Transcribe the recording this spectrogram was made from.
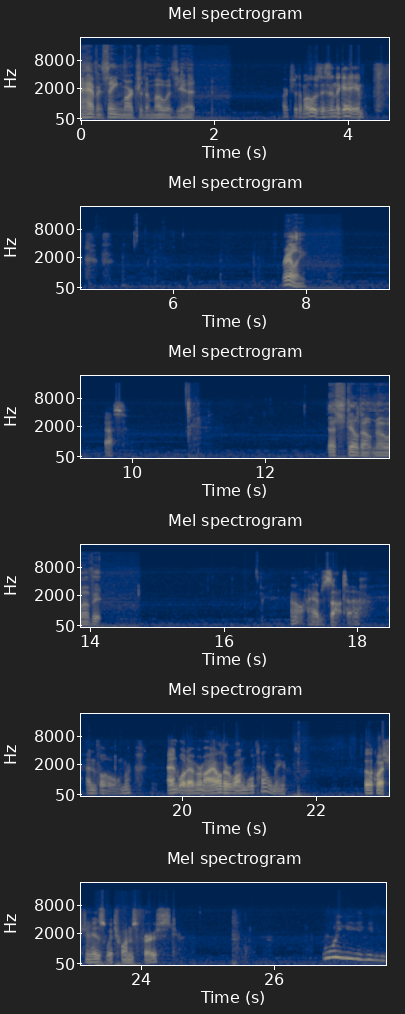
I haven't seen March of the Moas yet. March of the Moas is in the game. Really? Yes. I still don't know of it. Oh, I have Xata and Vome and whatever my other one will tell me. So the question is, which one's first? Whee!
